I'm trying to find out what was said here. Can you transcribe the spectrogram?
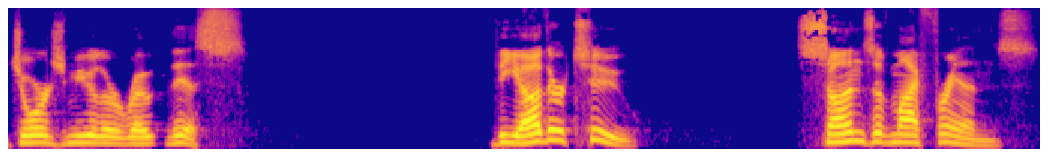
George Mueller wrote this The other two, sons of my friends,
